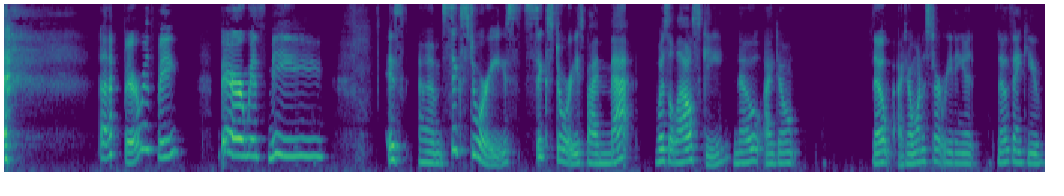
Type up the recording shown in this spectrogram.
bear with me, bear with me. Is um, six stories, six stories by Matt Wesolowski. No, I don't. Nope, I don't want to start reading it. No, thank you.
